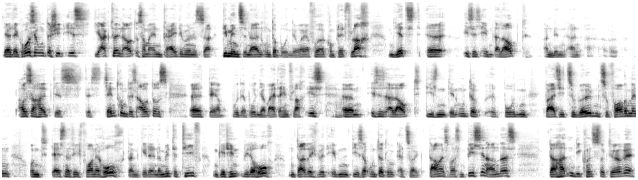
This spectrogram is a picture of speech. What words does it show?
Ja, der große Unterschied ist, die aktuellen Autos haben einen dreidimensionalen Unterboden. Der war ja vorher komplett flach und jetzt äh, ist es eben erlaubt, an den, an, außerhalb des, des Zentrum des Autos, äh, der, wo der Boden ja weiterhin flach ist, ja. ähm, ist es erlaubt, diesen, den Unterboden quasi zu wölben, zu formen. Und der ist natürlich vorne hoch, dann geht er in der Mitte tief und geht hinten wieder hoch. Und dadurch wird eben dieser Unterdruck erzeugt. Damals war es ein bisschen anders. Da hatten die Konstrukteure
